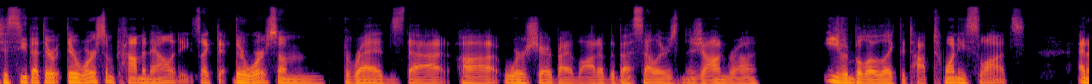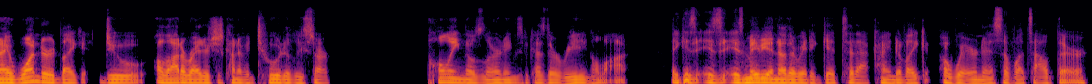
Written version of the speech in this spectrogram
to see that there there were some commonalities. Like th- there were some threads that uh were shared by a lot of the bestsellers in the genre, even below like the top 20 slots. And I wondered like do a lot of writers just kind of intuitively start pulling those learnings because they're reading a lot? Like is is is maybe another way to get to that kind of like awareness of what's out there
